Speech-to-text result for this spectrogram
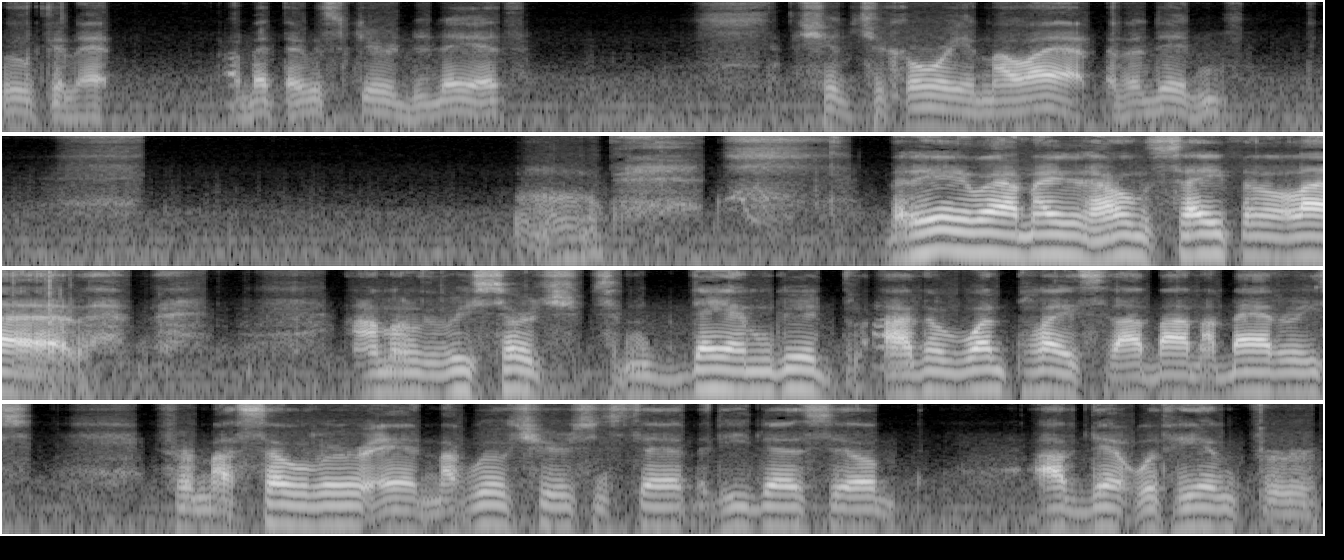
Looking at, I bet they were scared to death. I should have took Ori in my lap, but I didn't. But anyway, I made it home safe and alive. I'm going to research some damn good. I know one place that I buy my batteries for my solar and my wheelchairs and stuff that he does sell. I've dealt with him for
